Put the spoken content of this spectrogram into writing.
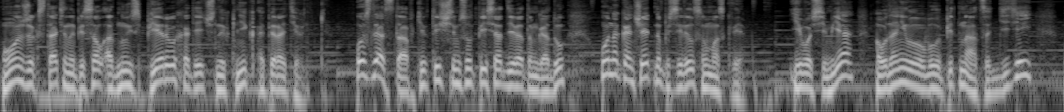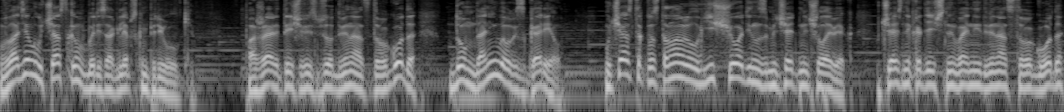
Он же, кстати, написал одну из первых отечественных книг о пиротехнике. После отставки в 1759 году он окончательно поселился в Москве. Его семья, а у Данилова было 15 детей, владела участком в Борисоглебском переулке. В пожаре 1812 года дом Даниловых сгорел. Участок восстанавливал еще один замечательный человек, участник Отечественной войны 12 года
